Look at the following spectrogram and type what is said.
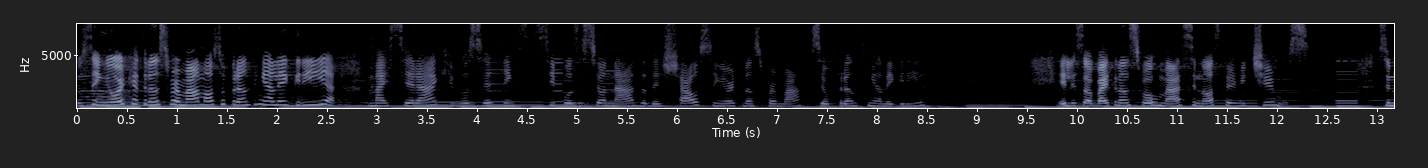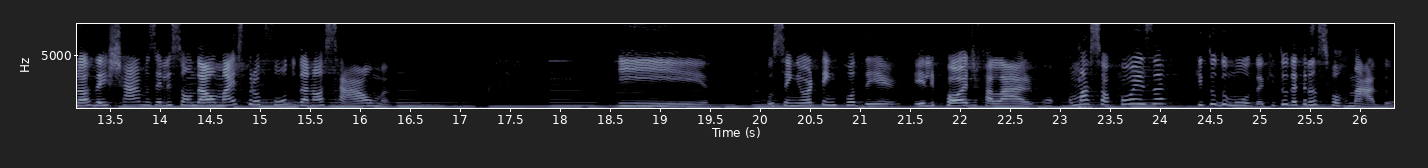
O Senhor quer transformar nosso pranto em alegria. Mas será que você tem se posicionado a deixar o Senhor transformar seu pranto em alegria? Ele só vai transformar se nós permitirmos. Se nós deixarmos Ele sondar o mais profundo da nossa alma. E o Senhor tem poder. Ele pode falar uma só coisa que tudo muda, que tudo é transformado.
